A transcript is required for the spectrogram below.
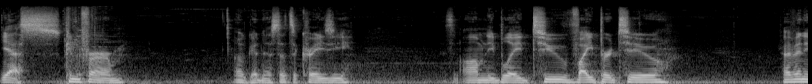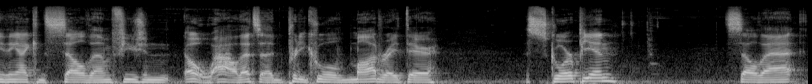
Yes, confirm. Oh goodness, that's a crazy. It's an Omni Blade 2, Viper 2. If I have anything I can sell them, Fusion. Oh wow, that's a pretty cool mod right there. The Scorpion. Sell that.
